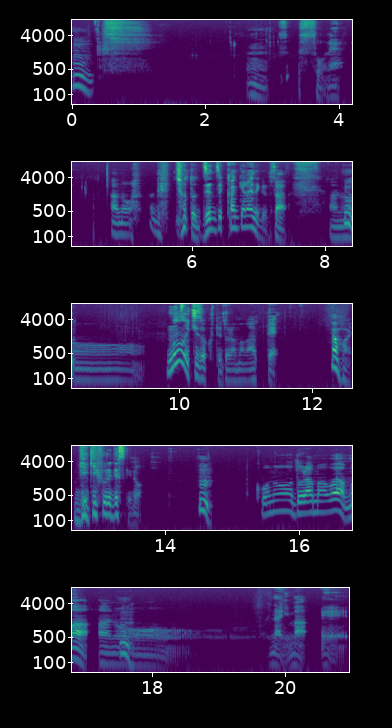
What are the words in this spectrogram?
うん。うん、そうね。あの、で、ちょっと全然関係ないんだけどさ、あのー、うん、ムー一族ってドラマがあって、はいはい。激古ですけど、うん。このドラマは、まあ、あのーうん、何、まあ、え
